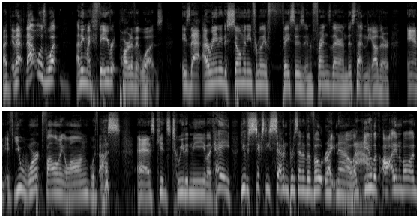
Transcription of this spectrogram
I, that that was what I think my favorite part of it was is that I ran into so many familiar faces and friends there and this, that, and the other. And if you weren't following along with us as kids tweeted me like, "Hey, you have 67% of the vote right now. Like you look you know.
